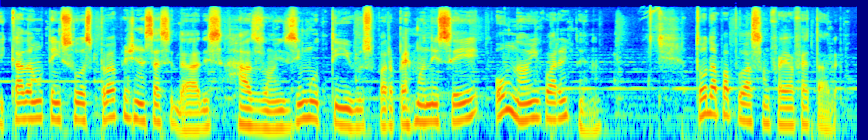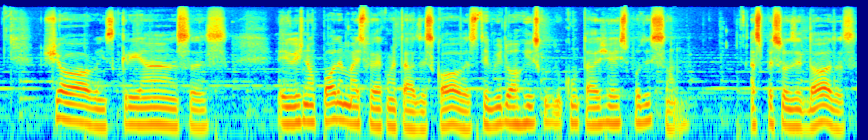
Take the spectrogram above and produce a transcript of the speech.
e cada um tem suas próprias necessidades, razões e motivos para permanecer ou não em quarentena. Toda a população foi afetada. Jovens, crianças, eles não podem mais frequentar as escolas devido ao risco do contágio e à exposição. As pessoas idosas,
